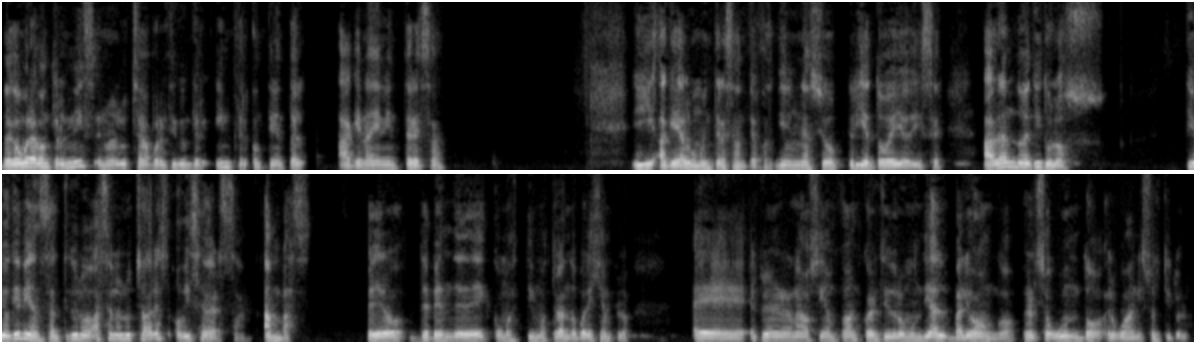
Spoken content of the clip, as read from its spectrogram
Nakamura contra el Miz en una lucha por el título intercontinental a que nadie le interesa. Y aquí hay algo muy interesante. Joaquín Ignacio Prieto Bello dice: Hablando de títulos, Tío, ¿qué piensa? ¿El título hace a los luchadores o viceversa? Ambas. Pero depende de cómo estés mostrando. Por ejemplo, eh, el primer ganado CM Punk con el título mundial valió hongo, pero el segundo, el One hizo el título.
